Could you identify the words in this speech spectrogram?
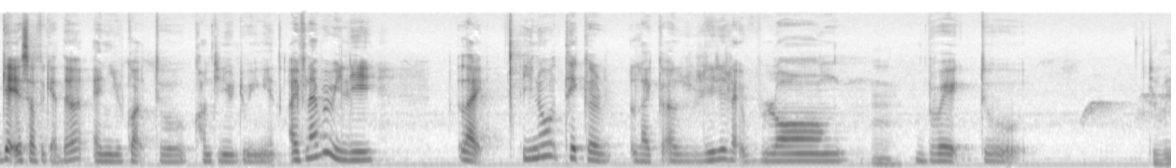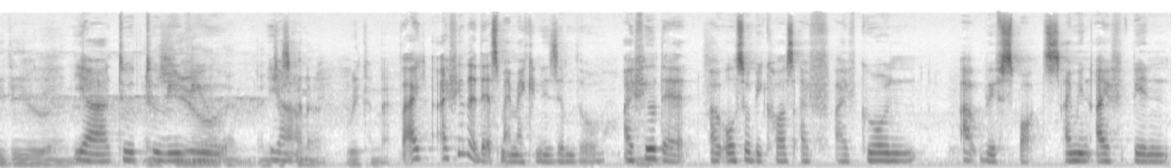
get yourself together and you've got to continue doing it. I've never really like you know take a like a really like long Mm. break to To review and yeah to to review and, and just yeah. kind of reconnect. but I, I feel that that's my mechanism though. I feel that uh, also because I've I've grown up with sports. I mean I've been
